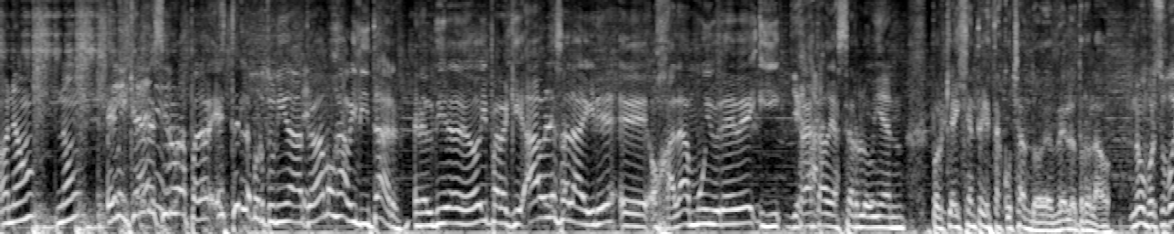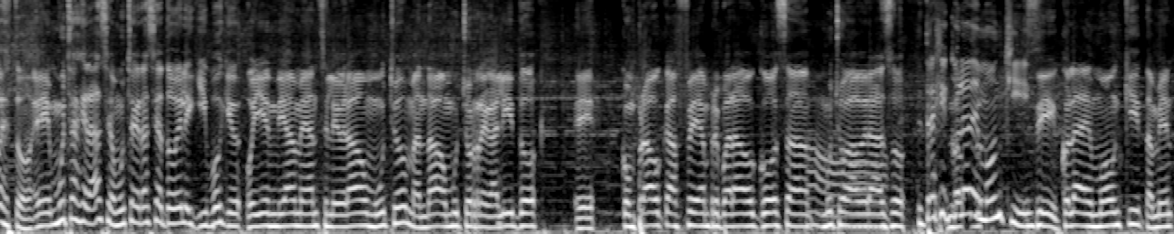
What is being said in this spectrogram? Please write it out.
¿O no? ¿No? Emi, quiero decir unas palabras. Esta es la oportunidad. Te vamos a habilitar en el día de hoy para que hables al aire, eh, ojalá muy breve y trata de hacerlo bien, porque hay gente que está escuchando desde el otro lado. No, por supuesto. Eh, muchas gracias, muchas gracias a todo el equipo que hoy en día me han celebrado mucho, me han dado muchos regalitos. Eh, comprado café, han preparado cosas, ah. muchos abrazos. Te traje cola de monkey. Sí, cola de monkey también.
